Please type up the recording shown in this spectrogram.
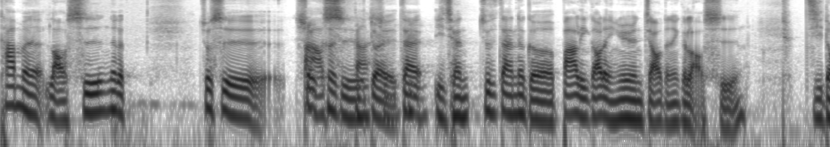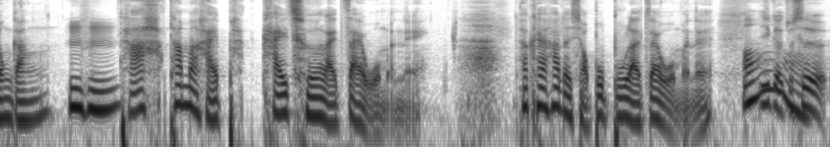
他们老师那个。就是大师，大师对，在以前就是在那个巴黎高等音乐院教的那个老师，吉东刚，嗯哼，他他们还开车来载我们呢，他开他的小布布来载我们呢，哦、一个就是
